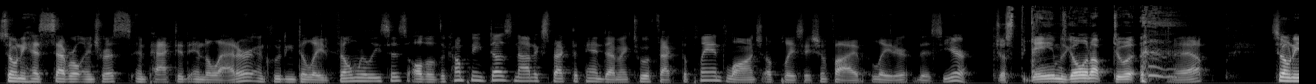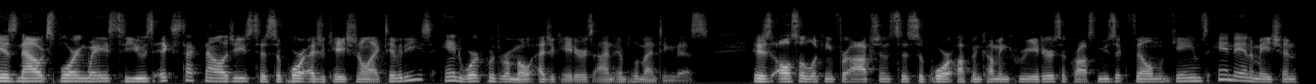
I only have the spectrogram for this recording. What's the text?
Sony has several interests impacted in the latter, including delayed film releases, although the company does not expect the pandemic to affect the planned launch of PlayStation 5 later this year. Just the games going up to it. Yep. Sony is now exploring ways to use its technologies to support educational activities and work with remote educators on implementing this. It is also looking for options to support up and coming creators across music, film, games, and animation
